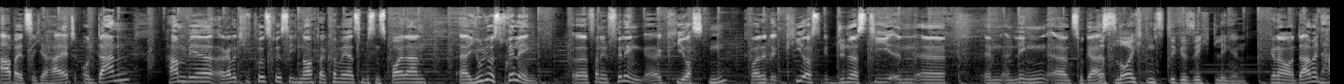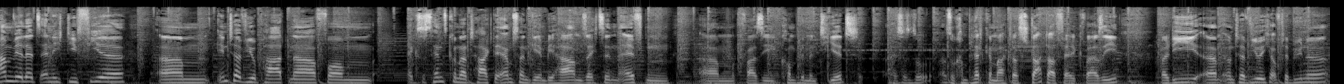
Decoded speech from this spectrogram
Arbeitssicherheit. Und dann haben wir relativ kurzfristig noch, da können wir jetzt ein bisschen spoilern, äh, Julius Frilling äh, von den Frilling-Kiosken, quasi der Kiosk-Dynastie in, äh, in, in Lingen äh, zu Gast. Das leuchtendste Gesicht Lingen. Genau, und damit haben wir letztendlich die vier ähm, Interviewpartner vom Existenzgründertag der Amsterdam GmbH am 16.11. Ähm, quasi komplementiert, heißt das so? Also komplett gemacht, das Starterfeld quasi, weil die ähm, interviewe ich auf der Bühne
